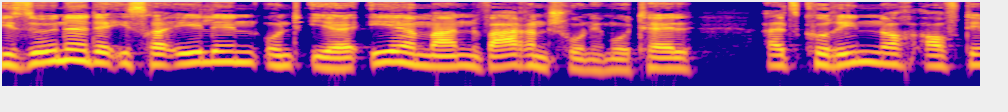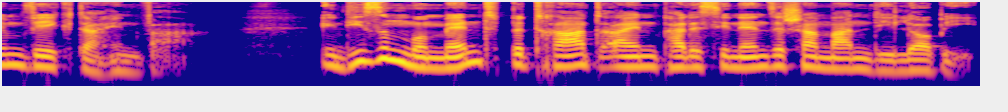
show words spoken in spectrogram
Die Söhne der Israelin und ihr Ehemann waren schon im Hotel, als Corinne noch auf dem Weg dahin war. In diesem Moment betrat ein palästinensischer Mann die Lobby.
